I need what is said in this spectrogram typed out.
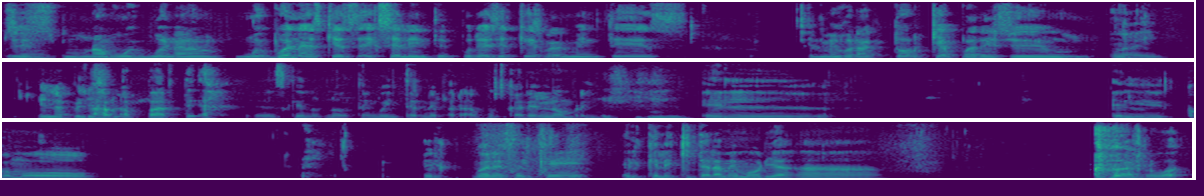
Es una muy buena, muy buena, es que es excelente. Podría decir que realmente es el mejor actor que aparece en la película. aparte, es que no, no, tengo internet para buscar el nombre. el, el como bueno, es el que, el que le quita la memoria a, al robot.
